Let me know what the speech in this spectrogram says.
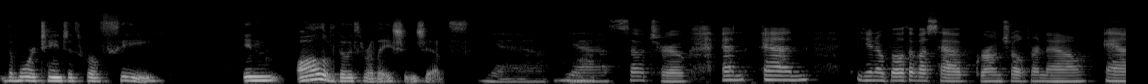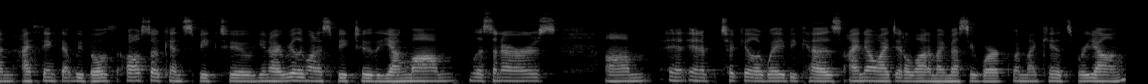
the more changes we'll see in all of those relationships. Yeah, yeah, so true. And and you know, both of us have grown children now, and I think that we both also can speak to, you know, I really want to speak to the young mom listeners um, in, in, a particular way because I know I did a lot of my messy work when my kids were young,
